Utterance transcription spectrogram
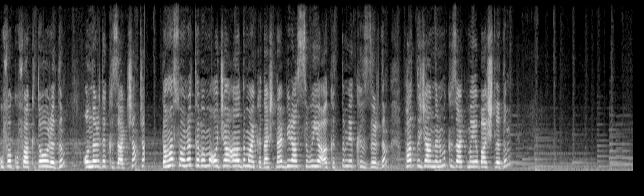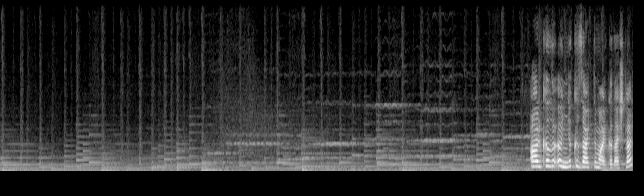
ufak ufak doğradım. Onları da kızartacağım. Daha sonra tavamı ocağa aldım arkadaşlar. Biraz sıvı yağ akıttım ve kızdırdım. Patlıcanlarımı kızartmaya başladım. Arkalı önlü kızarttım arkadaşlar.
